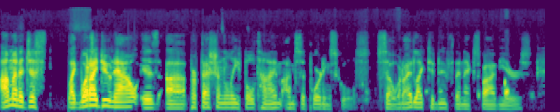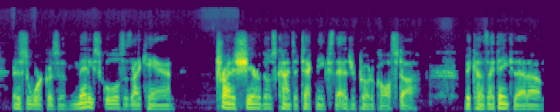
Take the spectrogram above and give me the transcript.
I'm going to just like what I do now is uh, professionally full time. I'm supporting schools. So what I'd like to do for the next five years is to work with as many schools as I can, trying to share those kinds of techniques, the EduProtocol stuff, because I think that um,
